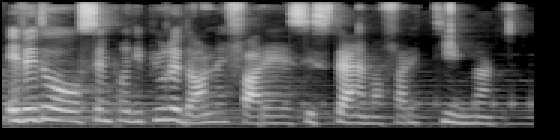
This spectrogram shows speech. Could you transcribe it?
E vedo sempre di più le donne fare sistema, fare team.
